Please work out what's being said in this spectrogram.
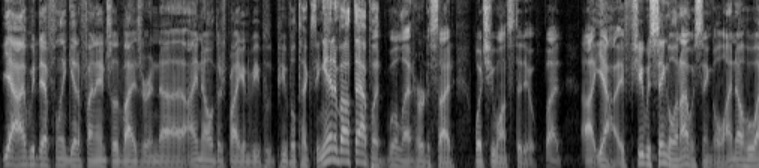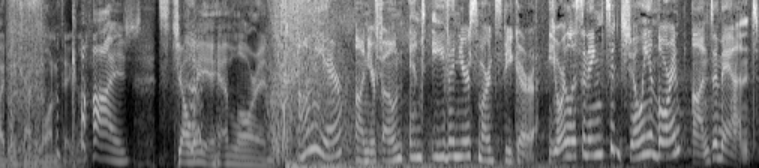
yeah, I would definitely get a financial advisor, and uh, I know there's probably going to be people texting in about that, but we'll let her decide what she wants to do. But uh, yeah, if she was single and I was single, I know who I'd be trying to go on a date with. Gosh. It's Joey and Lauren. On the air, on your phone, and even your smart speaker. You're listening to Joey and Lauren on demand.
